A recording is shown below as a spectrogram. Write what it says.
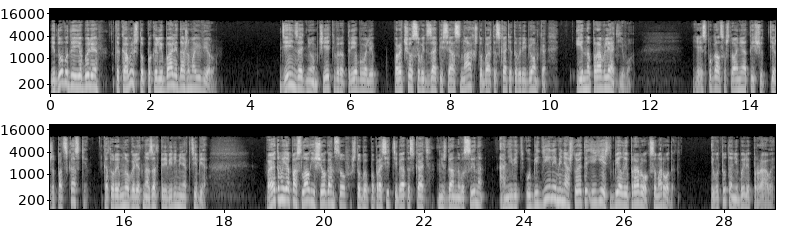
И доводы ее были таковы, что поколебали даже мою веру. День за днем четверо требовали прочесывать записи о снах, чтобы отыскать этого ребенка и направлять его. Я испугался, что они отыщут те же подсказки, которые много лет назад перевели меня к тебе. Поэтому я послал еще гонцов, чтобы попросить тебя отыскать нежданного сына. Они ведь убедили меня, что это и есть белый пророк, самородок. И вот тут они были правы.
